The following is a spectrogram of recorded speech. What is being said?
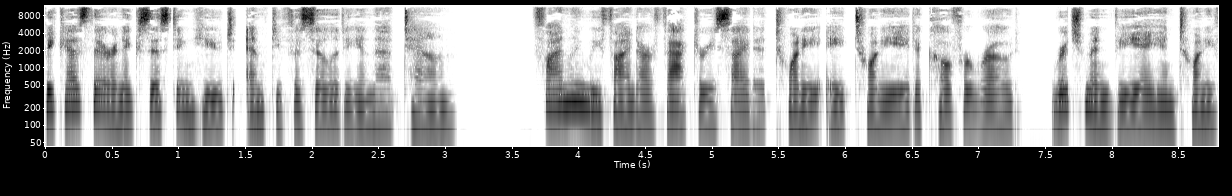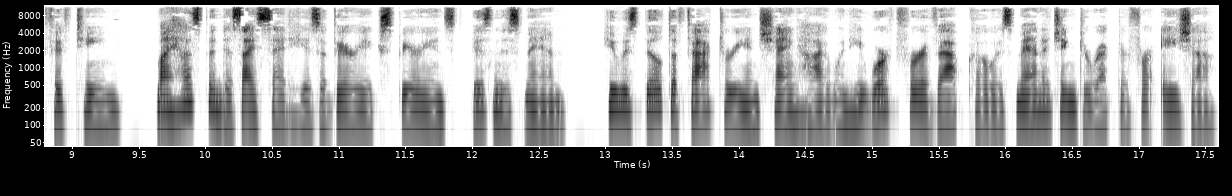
Because they're an existing huge empty facility in that town. Finally, we find our factory site at 2828 Akofa Road, Richmond, VA in 2015. My husband, as I said, he is a very experienced businessman. He was built a factory in Shanghai when he worked for Evapco as managing director for Asia.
